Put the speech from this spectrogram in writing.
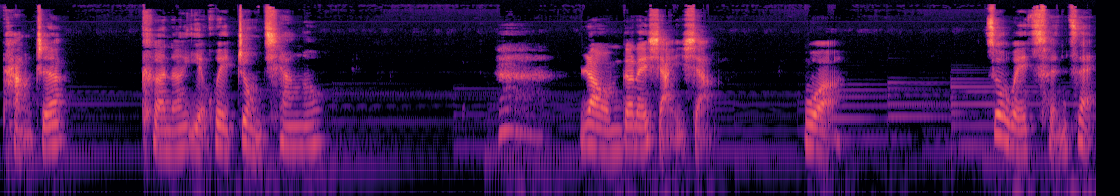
躺着。可能也会中枪哦。让我们都来想一想，我作为存在，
